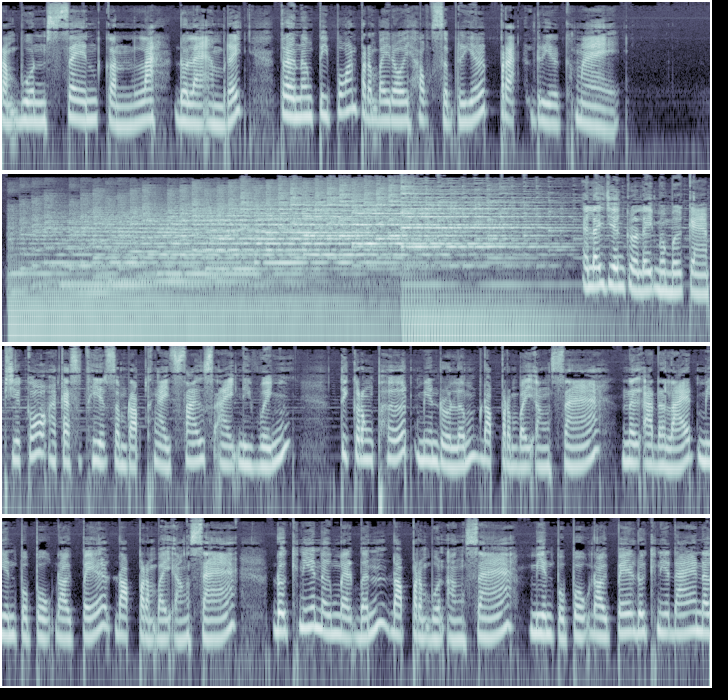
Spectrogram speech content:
69សេនកន្លះដុល្លារអាមេរិកត្រូវនឹង2860រៀលប្រាក់រៀលខ្មែរ ឥឡូវយើងក៏លេខមកមើលការព្យាករណ៍អាកាសធាតុសម្រាប់ថ្ងៃសៅរ៍ស្អែកនេះវិញទីក្រុងផឺតមានរលឹម18អង្សា នៅអាដាលេដមានពពកដោយពេល18អង្សាដូចគ្នានៅមែលប៊ន19អង្សា មានពពកដោយពេលដូចគ្នាដែរនៅ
